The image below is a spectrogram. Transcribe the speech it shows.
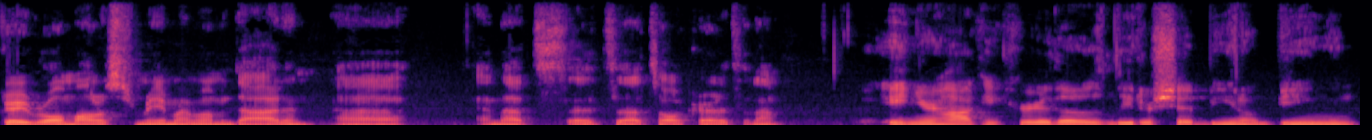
great role models for me, my mom and dad, and uh, and that's that's that's all credit to them. In your hockey career, those leadership, you know, being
